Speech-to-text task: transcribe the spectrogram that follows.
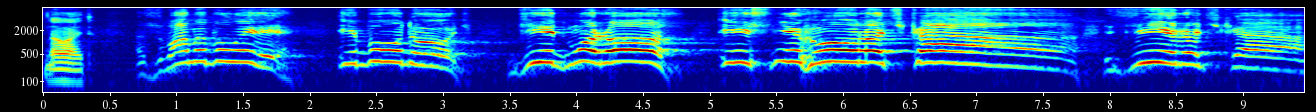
Давайте. З вами були і будуть Дід Мороз і Снігурочка, Зірочка.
